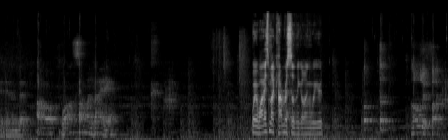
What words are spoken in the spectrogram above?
know what the fuck they're doing, but oh, well, someone died here. Wait, why is my camera suddenly going weird? Holy fuck.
